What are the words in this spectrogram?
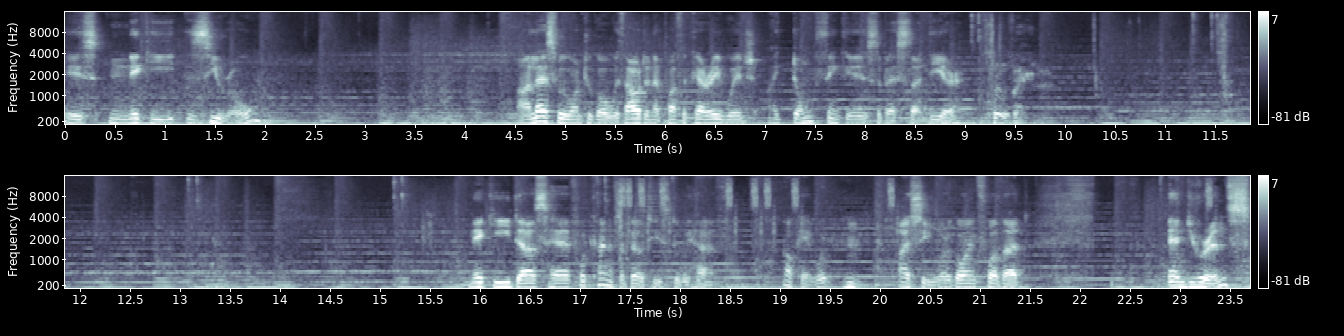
is Nikki Zero. Unless we want to go without an apothecary, which I don't think is the best idea. Nikki does have. What kind of abilities do we have? Okay, hmm, I see. We're going for that endurance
